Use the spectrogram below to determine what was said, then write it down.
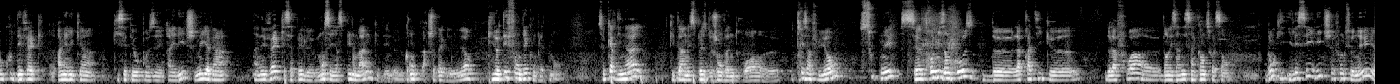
beaucoup d'évêques américains qui s'étaient opposés à Elich, mais il y avait un, évêque qui s'appelait le Monseigneur Spillman, qui était le grand archevêque de New York, qui le défendait complètement. Ce cardinal, qui était un espèce de Jean 23, euh, très influent, soutenait cette remise en cause de la pratique euh, de la foi euh, dans les années 50-60. Donc il laissait Illich fonctionner,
